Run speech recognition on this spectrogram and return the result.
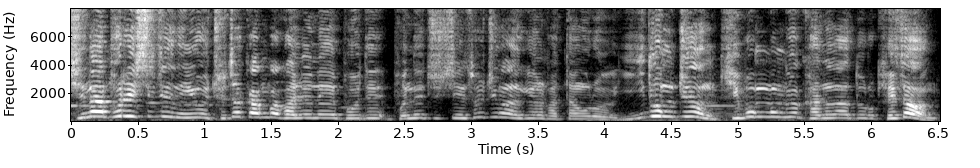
지난 프리시즌 이후 조작감과 관련해 보내, 보내주신 소중한 의견을 바탕으로 이동 중 기본 공격 가능하도록 개선!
